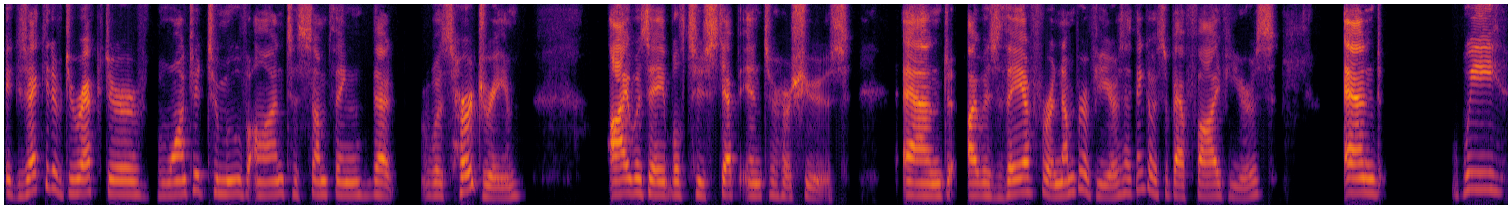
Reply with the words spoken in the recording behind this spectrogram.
executive director wanted to move on to something that was her dream, I was able to step into her shoes. And I was there for a number of years. I think it was about five years. And we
